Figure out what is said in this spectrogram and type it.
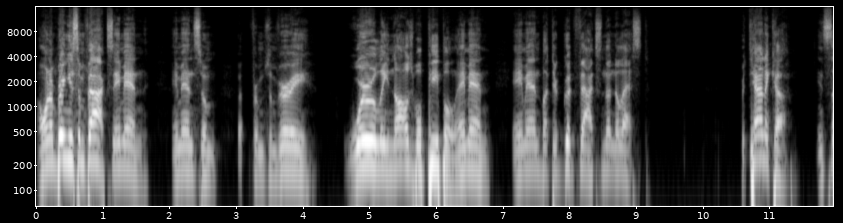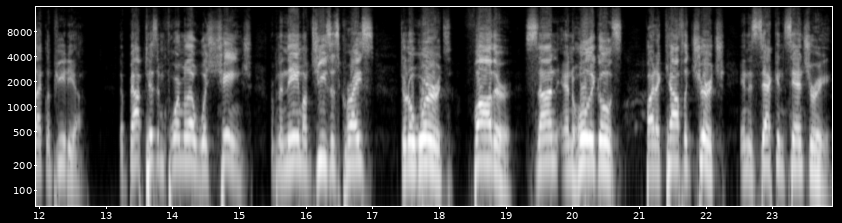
I want to bring you some facts. Amen. Amen. Some uh, from some very worldly knowledgeable people. Amen. Amen. But they're good facts nonetheless. Britannica Encyclopedia. The baptism formula was changed from the name of Jesus Christ to the words Father, Son, and Holy Ghost by the Catholic Church in the second century.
